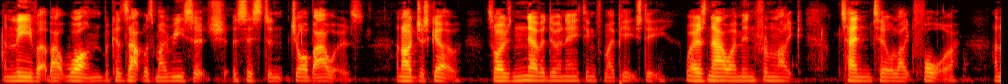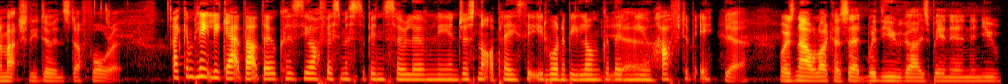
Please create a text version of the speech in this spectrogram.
and leave at about one because that was my research assistant job hours, and I'd just go. So I was never doing anything for my PhD. Whereas now I'm in from like ten till like four, and I'm actually doing stuff for it. I completely get that though, because the office must have been so lonely and just not a place that you'd want to be longer than Yeah. you have to be. Yeah. Whereas now, like I said, with you guys being in and you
